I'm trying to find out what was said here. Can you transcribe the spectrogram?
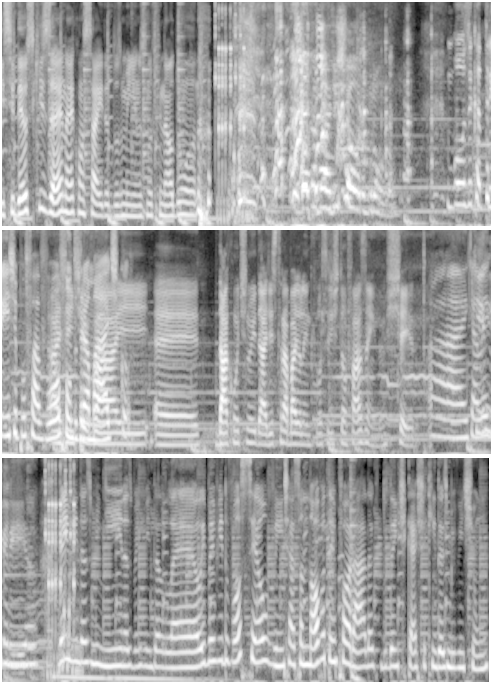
E se Deus quiser, né, com a saída dos meninos no final do ano, de choro, Bruno. Música triste, por favor, a fundo dramático. vai é, dar continuidade a esse trabalho lindo que vocês estão fazendo. Um cheiro. Ai, que, Que alegria. Bem-vindas, meninas. Bem-vinda, Léo. E bem-vindo você, ouvinte, a essa nova temporada do Dentecast aqui em 2021.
